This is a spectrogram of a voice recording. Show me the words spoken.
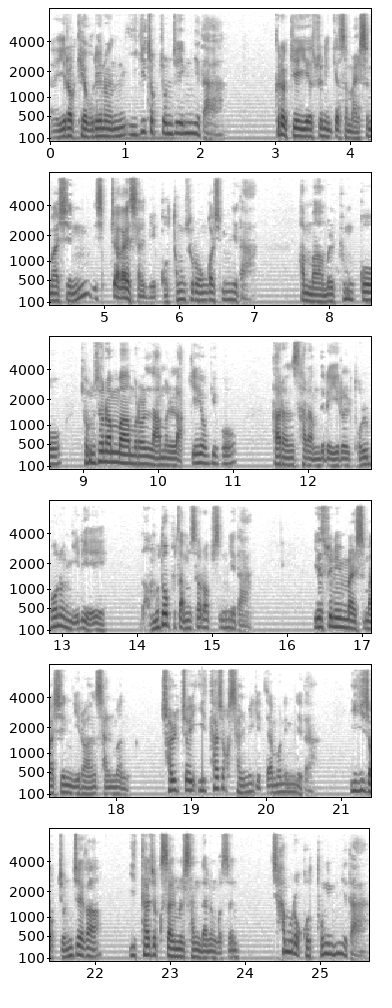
이렇게 우리는 이기적 존재입니다. 그렇게 예수님께서 말씀하신 십자가의 삶이 고통스러운 것입니다. 한 마음을 품고 겸손한 마음으로 남을 낮게 여기고 다른 사람들의 일을 돌보는 일이 너무도 부담스럽습니다. 예수님이 말씀하신 이러한 삶은 철저히 이타적 삶이기 때문입니다. 이기적 존재가 이타적 삶을 산다는 것은 참으로 고통입니다.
